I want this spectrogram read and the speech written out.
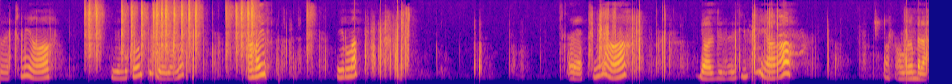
Evet mi ya? Gelin bakalım siz lan. Ha, hayır. Hayır lan. Evet mi ya? Geldiniz gibi mi ya? Al, Allah'ın belası.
